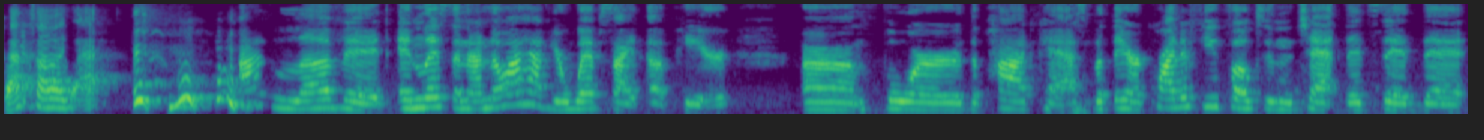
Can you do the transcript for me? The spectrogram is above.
That's all I got. I love it. And listen, I know I have your website up here um, for the podcast, but there are quite a few folks in the chat that said that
